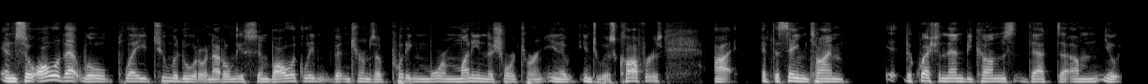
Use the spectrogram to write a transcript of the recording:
And so all of that will play to Maduro, not only symbolically, but in terms of putting more money in the short term in, into his coffers. Uh, at the same time, the question then becomes that um, you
